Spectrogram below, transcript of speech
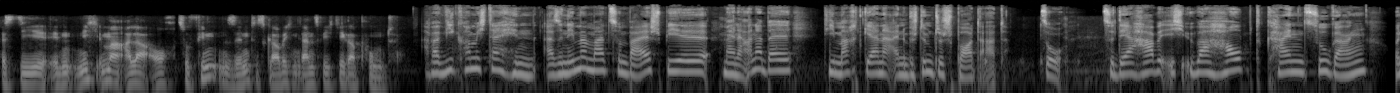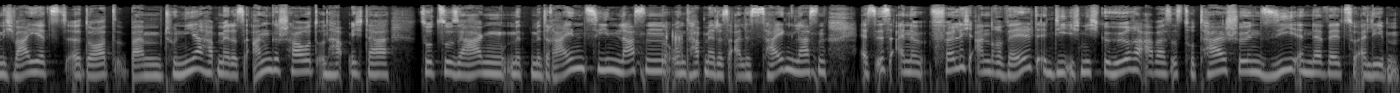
dass die in, nicht immer alle auch zu finden sind, ist, glaube ich, ein ganz wichtiger Punkt. Aber wie komme ich da hin? Also nehmen wir mal zum Beispiel meine Annabelle, die macht gerne eine bestimmte Sportart. So. zu der habe ich überhaupt keinen Zugang. Und ich war jetzt äh, dort beim Turnier, habe mir das angeschaut und habe mich da sozusagen mit, mit reinziehen lassen und habe mir das alles zeigen lassen. Es ist eine völlig andere Welt, in die ich nicht gehöre, aber es ist total schön, sie in der Welt zu erleben.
